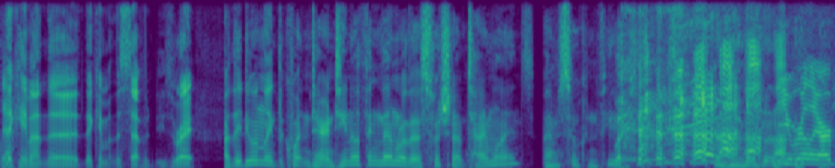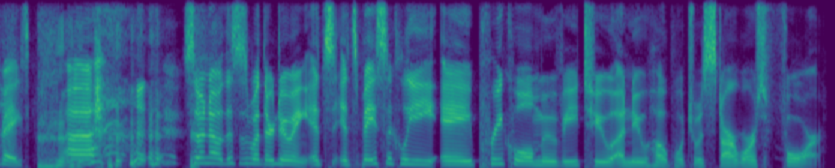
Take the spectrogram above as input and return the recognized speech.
Yeah. They came out in the they came out in the seventies, right? Are they doing like the Quentin Tarantino thing then, where they're switching up timelines? I'm so confused. you really are baked. Uh, so no, this is what they're doing. It's it's basically a prequel movie to A New Hope, which was Star Wars four.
